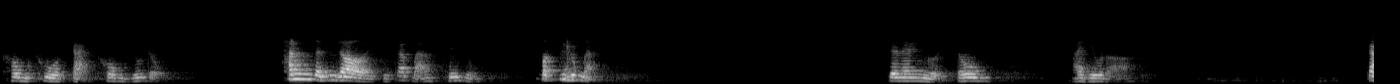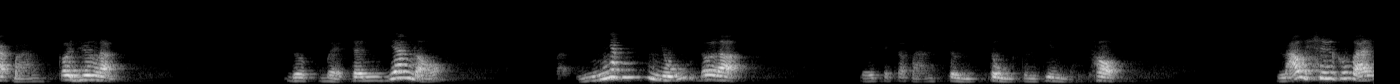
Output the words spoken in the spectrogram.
Không thua cả không vũ trụ. Thanh tịnh rồi thì các bạn sử dụng bất cứ lúc nào cho nên người tu phải hiểu rõ. Các bạn có duyên lành, được bề trên giáng độ và nhắc nhủ đôi lời để cho các bạn từ tùng tự nhiên mà thôi. Lão sư cũng vậy,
